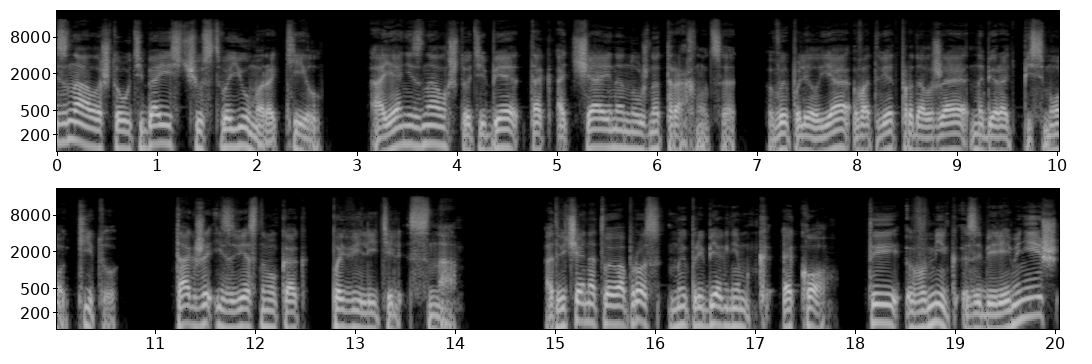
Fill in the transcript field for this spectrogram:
знала, что у тебя есть чувство юмора, Килл. А я не знал, что тебе так отчаянно нужно трахнуться», — выпалил я в ответ, продолжая набирать письмо Киту, также известному как «Повелитель сна». Отвечая на твой вопрос, мы прибегнем к ЭКО. Ты вмиг забеременеешь,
